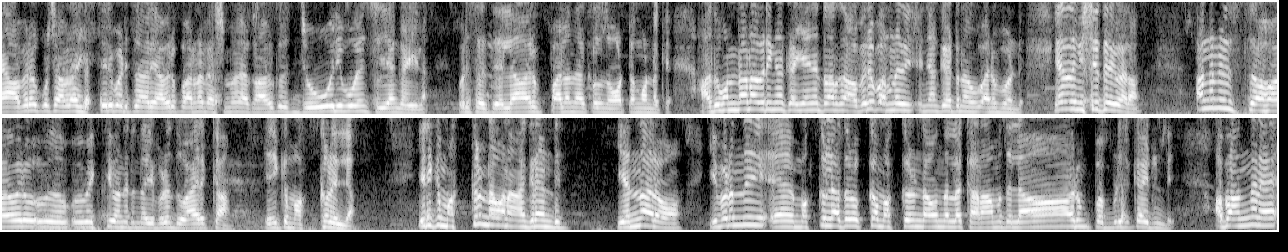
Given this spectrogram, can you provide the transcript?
അവരെ കുറിച്ച് അവരെ ഹിസ്റ്ററി പഠിച്ചാൽ അറിയാം. അവർ പറഞ്ഞ വിഷമം കേൾക്കണം അവർക്ക് ജോലി പോലും ചെയ്യാൻ കഴിയില്ല. ഒരു സ്ഥലത്ത് എല്ലാവരും പല നിരക്കുള്ള നോട്ടം കൊണ്ടൊക്കെ. അതുകൊണ്ടാണ് അവരിങ്ങനെ കയ്യാഞ്ഞിട്ട് അവർ പറഞ്ഞ ഞാൻ കേട്ട അനു- അനുഭവമുണ്ട്. ഏതായാലും വിഷയത്തിലേക്ക് വരാം. അങ്ങനെ ഒരു ഒരു വ്യക്തി വന്നിട്ടുണ്ട് ഇവിടെ ദ്വാരക്കാം. എനിക്ക് മക്കളില്ല. എനിക്ക് മക്കളുണ്ടാവാൻ ആഗ്രഹമുണ്ട്. എന്നാലോ ഇവിടുന്ന് മക്കളില്ലാത്തവരൊക്കെ മക്കളുണ്ടാവും എന്നുള്ള കറാമത്ത് എല്ലാവരും പബ്ലിക് ആയിട്ടുണ്ട്. അപ്പൊ അങ്ങനെ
